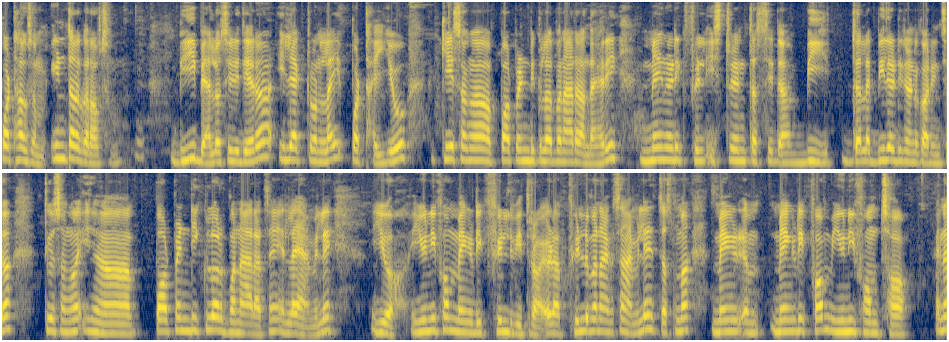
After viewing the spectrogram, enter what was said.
पठाउँछौँ इन्टर गराउँछौँ। भी भ्यालोसिटी दिएर इलेक्ट्रोनलाई पठाइयो। केसँग पर्पेन्डिकुलर बनाएर भन्दाखेरि म्याग्नेटिक फिल्ड स्ट्रेन्थसित बी जसलाई बीले डिनोट गरिन्छ त्योसँग पर्पेन्डिकुलर बनाएर चाहिँ यसलाई हामीले यो युनिफर्म म्याग्नेटिक फिल्डभित्र एउटा फिल्ड बनाएको छ हामीले जसमा म्याग्ने म्याग्नेटिक फर्म युनिफर्म छ होइन?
